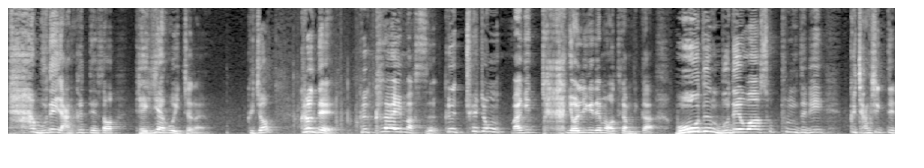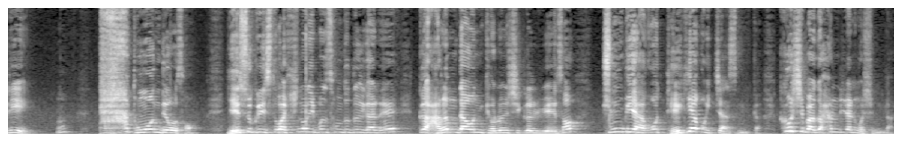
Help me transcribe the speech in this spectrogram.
다 무대 양 끝에서 대기하고 있잖아요. 그죠? 그런데 그 클라이막스, 그 최종 막이 탁 열리게 되면 어떻게 합니까? 모든 무대와 소품들이 그 장식들이 어? 다 동원되어서 예수 그리스도와 흰옷 입은 성도들 간의 그 아름다운 결혼식을 위해서 준비하고 대기하고 있지 않습니까? 그것이 바로 하늘이라는 것입니다.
